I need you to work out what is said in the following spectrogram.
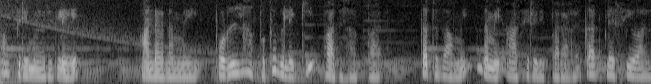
ஆம் பிரிமினர்களே ஆண்டவர் நம்மை பொல்லாப்புக்கு விலக்கி பாதுகாப்பார். கத்ததாமே நம்மை ஆசீர்வதிப்பாராக. காட் பிளஸ் யூ ஆல்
